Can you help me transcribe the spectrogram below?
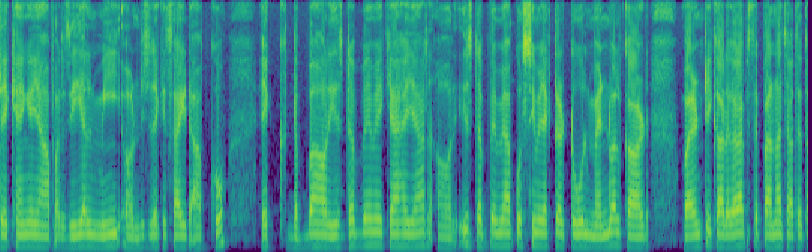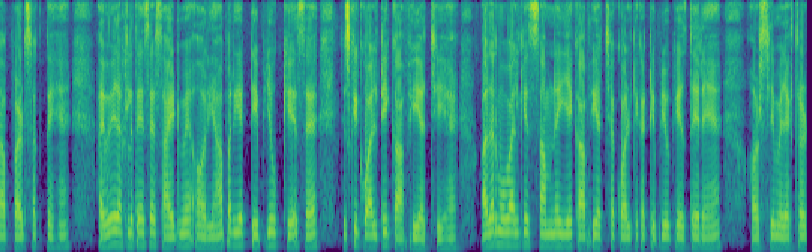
देखेंगे यहाँ पर रियल मी और नीचे की साइड आपको एक डब्बा और इस डब्बे में क्या है यार? और इस डब्बे में आपको sim ejector tool manual card warranty card अगर आप इसे पढ़ना चाहते हैं तो आप पढ़ सकते हैं। अभी रख लेते हैं इसे साइड में और यहाँ पर ये टीपीयू केस है, जिसकी क्वालिटी काफ़ी अच्छी है। अदर मोबाइल के सामने ये काफ़ी अच्छा क्वालिटी का टीपीयू केस दे रहे हैं और सिम इजेक्टर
